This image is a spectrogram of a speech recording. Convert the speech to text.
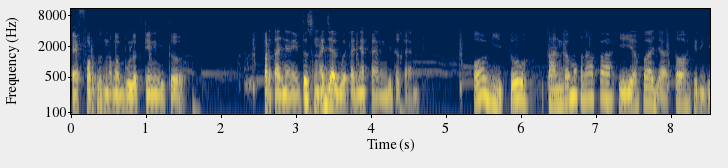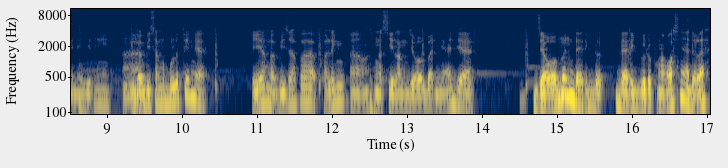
effort untuk ngebuletin gitu. Pertanyaan itu sengaja gue tanyakan gitu kan. Oh gitu? Tangan kamu kenapa? Iya pak jatuh gini gini gini. Nggak bisa ngebuletin ya? Iya nggak bisa pak. Paling eh, ngesilang jawabannya aja jawaban Hmm. dari do- dari guru pengawasnya adalah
